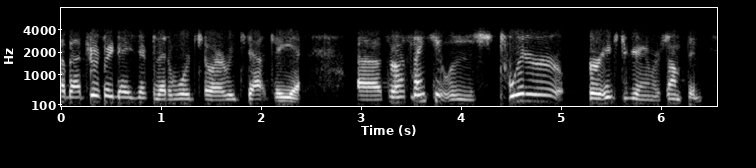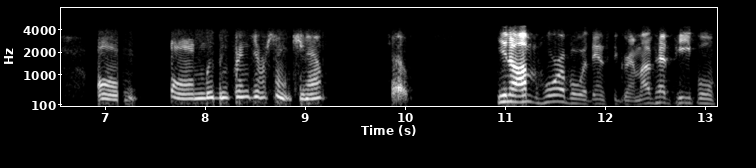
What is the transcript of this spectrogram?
about two or three days after that award show. I reached out to you. Uh, so I think it was Twitter or Instagram or something, and and we've been friends ever since. You know. So You know, I'm horrible with Instagram. I've had people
